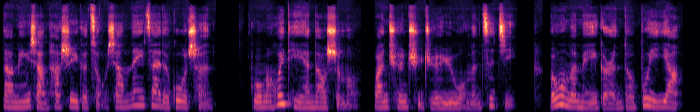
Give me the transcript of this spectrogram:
那冥想它是一个走向内在的过程。我们会体验到什么，完全取决于我们自己，而我们每一个人都不一样，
